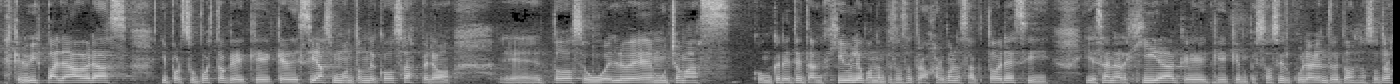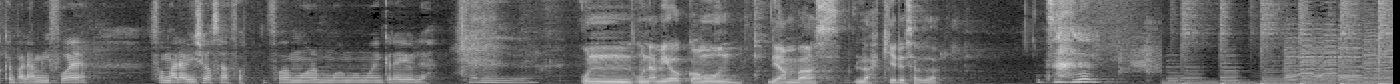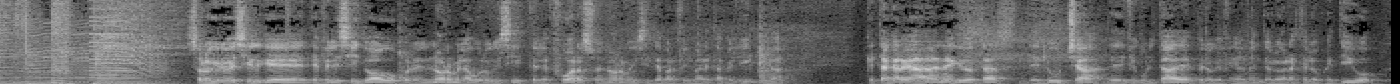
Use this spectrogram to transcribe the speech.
escribís palabras y por supuesto que, que- que decías un montón de cosas, pero eh, todo se vuelve mucho más concreto y tangible cuando empezás a trabajar con los actores y, y esa energía que, que- que empezó a circular entre todos nosotros que para mí fue, fue maravillosa, fue, fue muy, muy, muy, muy increíble. Un, un amigo común de ambas las quiere saludar. Solo quiero decir que te felicito, Agus, por el enorme laburo que hiciste, el esfuerzo enorme que hiciste para filmar esta película, que está cargada de anécdotas, de lucha, de dificultades, pero que finalmente lograste el objetivo.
